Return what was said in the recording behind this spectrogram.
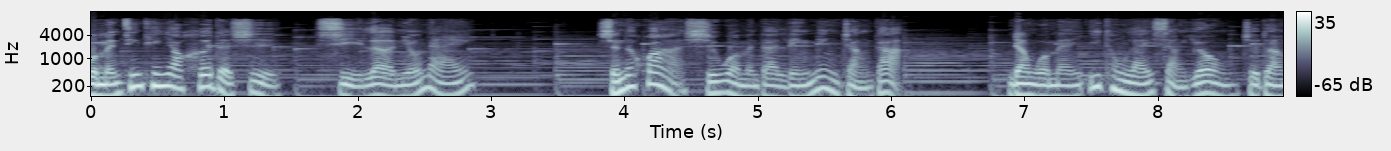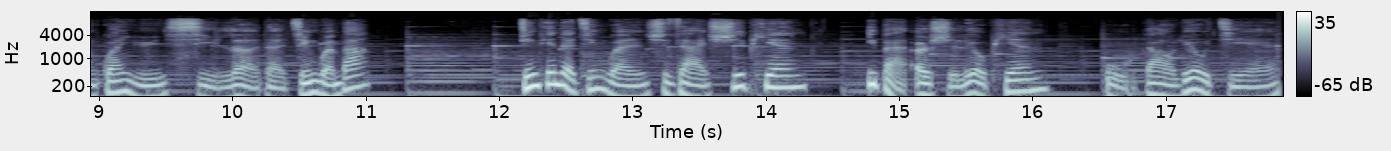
我们今天要喝的是喜乐牛奶。神的话使我们的灵命长大，让我们一同来享用这段关于喜乐的经文吧。今天的经文是在诗篇一百二十六篇五到六节。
